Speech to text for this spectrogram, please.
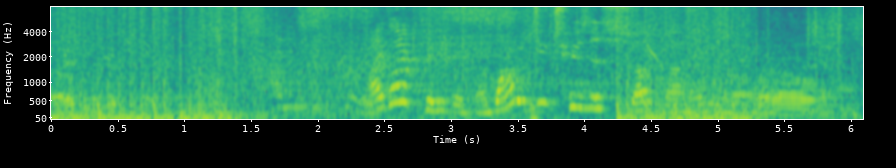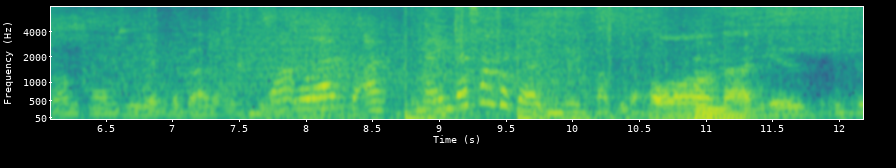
Not even a good shot. I got a pretty good gun. Why did you choose a shotgun anyway? Well, sometimes you win the battle. That- well, that's, I, man, that sounds like a you problem. Oh, that is the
